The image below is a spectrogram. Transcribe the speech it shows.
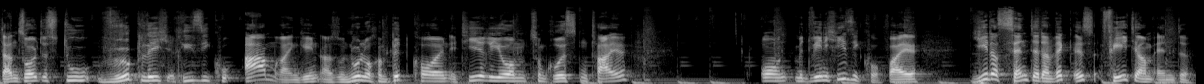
dann solltest du wirklich risikoarm reingehen, also nur noch im Bitcoin, Ethereum zum größten Teil und mit wenig Risiko, weil jeder Cent, der dann weg ist, fehlt ja am Ende.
